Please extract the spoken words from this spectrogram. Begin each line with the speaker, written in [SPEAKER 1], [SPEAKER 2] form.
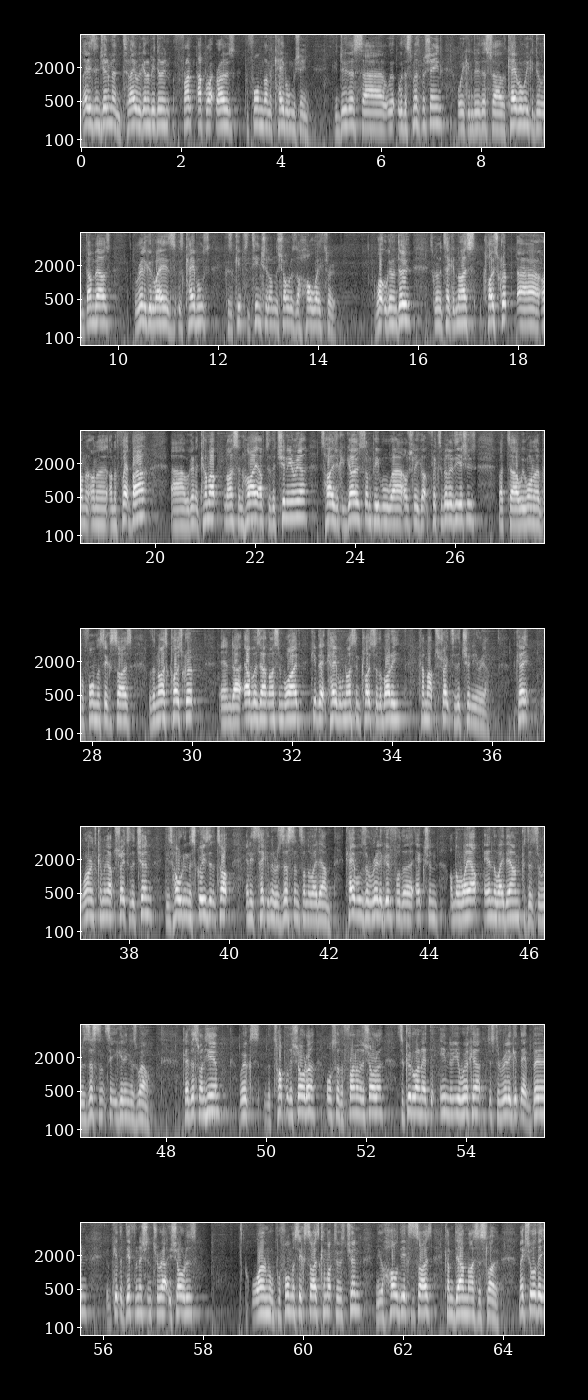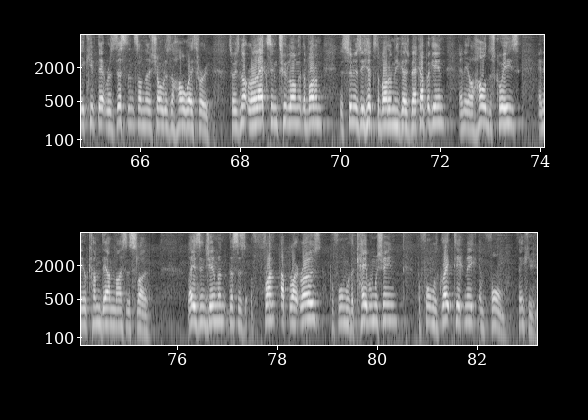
[SPEAKER 1] Ladies and gentlemen, today we're going to be doing front upright rows performed on a cable machine. You can do this uh, with, with, a Smith machine or you can do this uh, with cable, you can do it with dumbbells. A really good way is, is cables because it keeps the tension on the shoulders the whole way through. What we're going to do is we're going to take a nice close grip uh, on, a, on, a, on a flat bar. Uh, we're going to come up nice and high up to the chin area, as high as you can go. Some people uh, obviously got flexibility issues, but uh, we want to perform this exercise with a nice close grip and uh, elbows out nice and wide. Keep that cable nice and close to the body. Come up straight to the chin area. Okay, Warren's coming up straight to the chin. He's holding the squeeze at the top and he's taking the resistance on the way down. Cables are really good for the action on the way up and the way down because it's the resistance that you're getting as well. Okay, this one here works the top of the shoulder, also the front of the shoulder. It's a good one at the end of your workout just to really get that burn, get the definition throughout your shoulders. Warren will perform this exercise, come up to his chin, and he'll hold the exercise, come down nice and slow. Make sure that you keep that resistance on the shoulders the whole way through. So he's not relaxing too long at the bottom. As soon as he hits the bottom, he goes back up again, and he'll hold the squeeze, and he'll come down nice and slow. Ladies and gentlemen, this is front upright rows, performed with a cable machine, performed with great technique and form. Thank you.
